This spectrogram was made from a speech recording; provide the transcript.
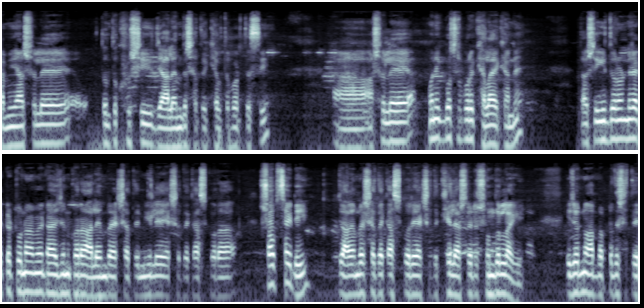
আমি আসলে অত্যন্ত খুশি যে আলেমদের সাথে খেলতে পারতেছি। আসলে অনেক বছর পরে খেলা এখানে। তা সে এই ধরনের একটা টুর্নামেন্ট আয়োজন করা আলেমরা একসাথে মিলে একসাথে কাজ করা সব সাইডেই যে আলেমরা সাথে কাজ করে একসাথে খেলে আসলে এটা সুন্দর লাগে। এই জন্য আমরা আপনাদের সাথে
